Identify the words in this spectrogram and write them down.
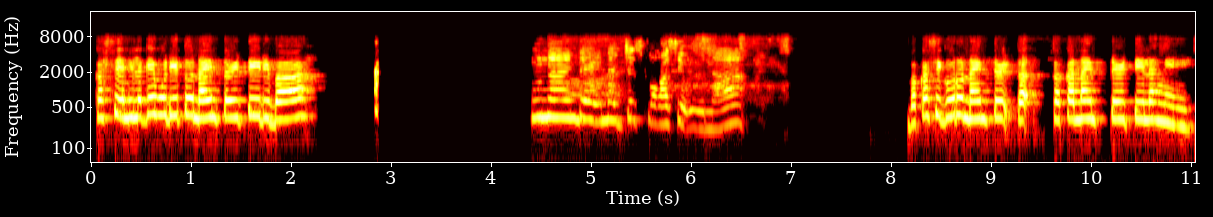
Kasi nilagay mo dito 9.30, di ba? Una, hindi. In-adjust ko kasi una. Baka siguro 9.30, ka- saka 9.30 lang eh.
